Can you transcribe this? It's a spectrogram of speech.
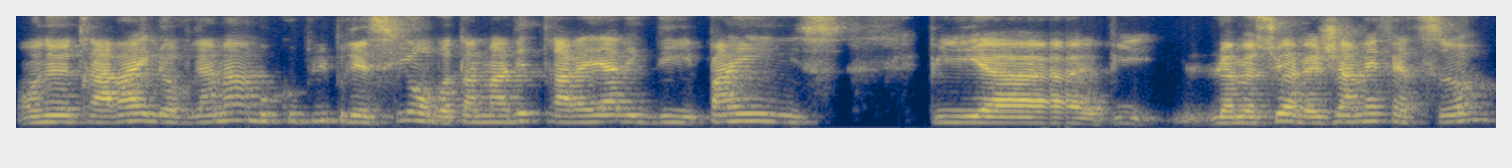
on a un travail là, vraiment beaucoup plus précis, on va te demander de travailler avec des pinces. Puis, euh, puis le monsieur avait jamais fait ça.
